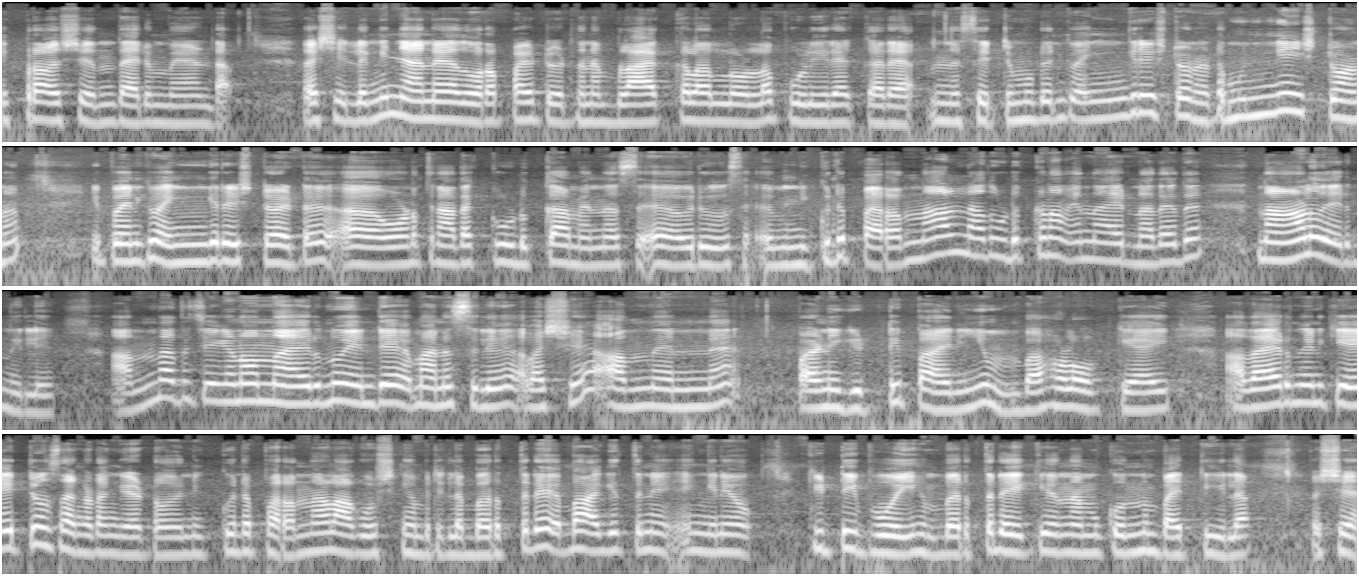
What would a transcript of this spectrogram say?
ഇപ്രാവശ്യം എന്തായാലും വേണ്ട. പക്ഷേ ഇല്ലെങ്കിൽ ഞാൻ അത് ഉറപ്പായിട്ടും എടുത്തന്നെ. ബ്ലാക്ക് കളറിലുള്ള പുളിയിലക്കര സെറ്റ് മുണ്ട് എനിക്ക് ഭയങ്കര ഇഷ്ടമാണ് കേട്ടോ. മുന്നേ ഇഷ്ടമാണ്. ഇപ്പോൾ എനിക്ക് ഭയങ്കര ഇഷ്ടമായിട്ട് ഓണത്തിന് അതൊക്കെ ഉടുക്കാമെന്ന ഒരു നിക്കുന്റെ പിറന്നാളിന് അത് ഉടുക്കണം എന്നായിരുന്നു. അതായത് നാളെ വരുന്നില്ലേ? അന്ന് അത് ചെയ്യണമെന്നായിരുന്നു എന്റെ മനസ്സിൽ പക്ഷേ അന്ന് എന്നെ പണി കിട്ടി പനിയും ബഹളമൊക്കെ ആയി. അതായിരുന്നു എനിക്ക് ഏറ്റവും സങ്കടം കേട്ടോ. നിക്കുന്റെ പിറന്നാൾ ആഘോഷിക്കാൻ പറ്റില്ല. ബർത്ത്ഡേ ഭാഗ്യത്തിന് എങ്ങനെയോ കിട്ടിപ്പോയി. ബർത്ത്ഡേക്ക് നമുക്കൊന്നും പറ്റിയില്ല. പക്ഷേ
